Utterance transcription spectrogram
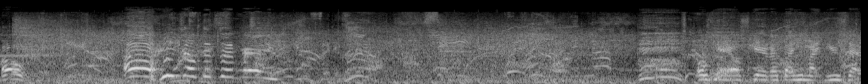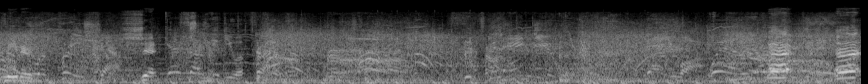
Oh. Oh, he jumped into it barely. okay, I was scared. I thought he might use that meter. Shit. Uh, uh.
